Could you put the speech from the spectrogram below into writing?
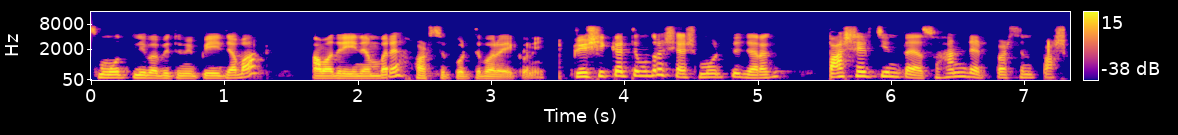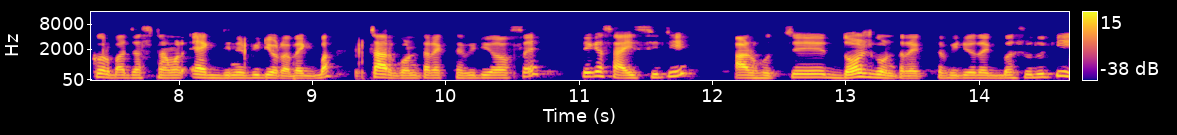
স্মুথলি ভাবে তুমি পেয়ে যাবা। আমাদের এই নাম্বারে হোয়াটসঅ্যাপ করতে পারো এখনই। প্রিয় শিক্ষার্থী বন্ধুরা, শেষ মুহূর্তে যারা পাশের চিন্তায় আছো হান্ড্রেড পার্সেন্ট পাস করবা জাস্ট আমার একদিনের ভিডিওটা দেখবা, চার ঘণ্টার একটা ভিডিও আছে, ঠিক আছে আইসিটি আর হচ্ছে দশ ঘণ্টার একটা ভিডিও দেখবা, শুধু কি?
